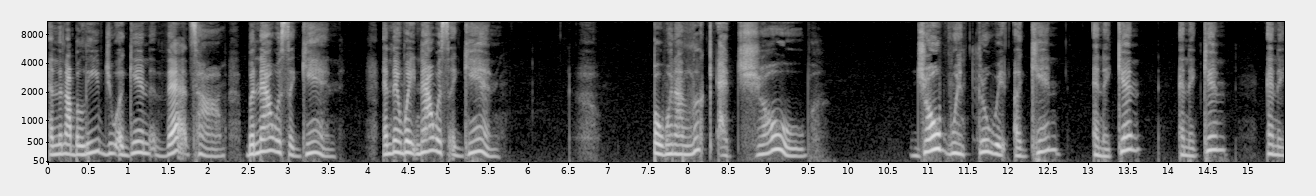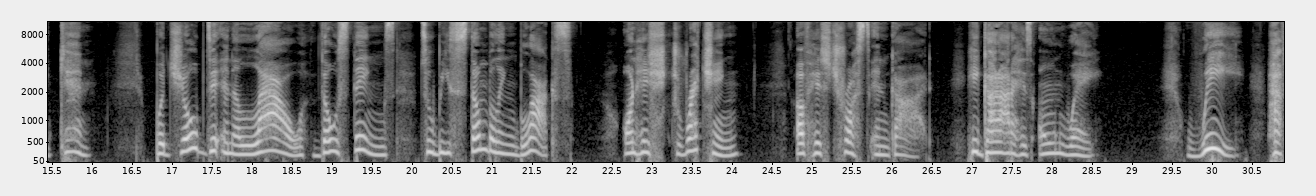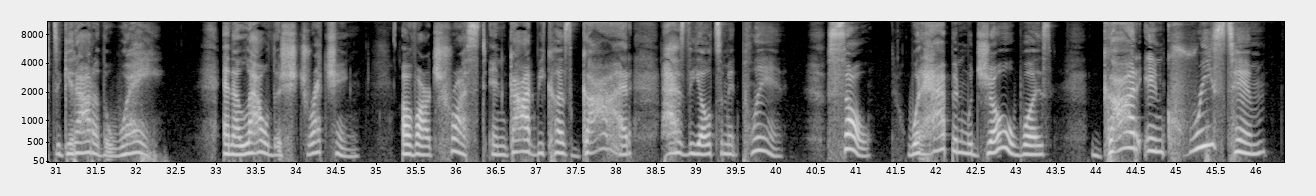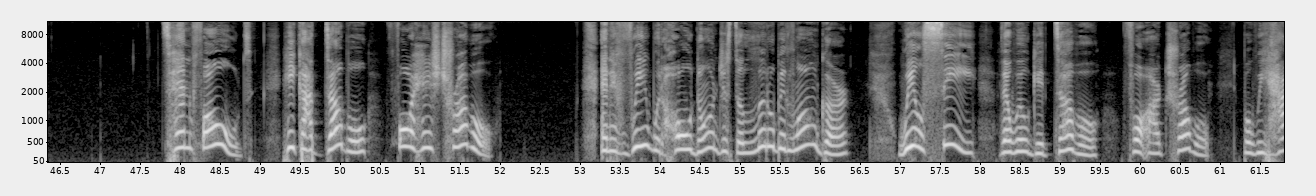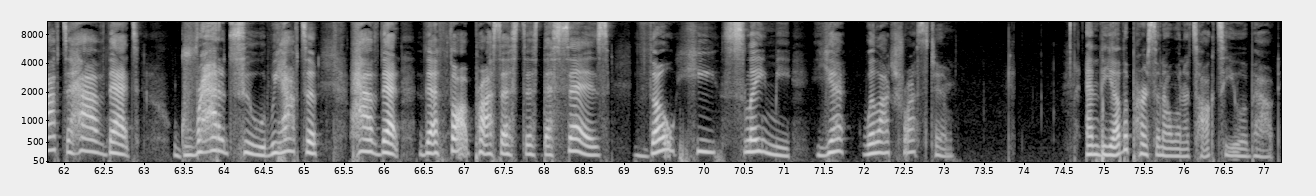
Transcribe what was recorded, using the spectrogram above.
and then I believed you again that time, but now it's again. And then wait, now it's again. But when I look at Job, Job went through it again and again and again and again. But Job didn't allow those things to be stumbling blocks on his stretching of his trust in God. He got out of his own way. We have to get out of the way and allow the stretching of our trust in God because God has the ultimate plan. So, what happened with Job was God increased him tenfold. He got double for his trouble. And if we would hold on just a little bit longer, we'll see that we'll get double for our trouble. But we have to have that gratitude. We have to have that that thought process that, that says, though he slay me, yet will I trust him. And the other person I want to talk to you about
